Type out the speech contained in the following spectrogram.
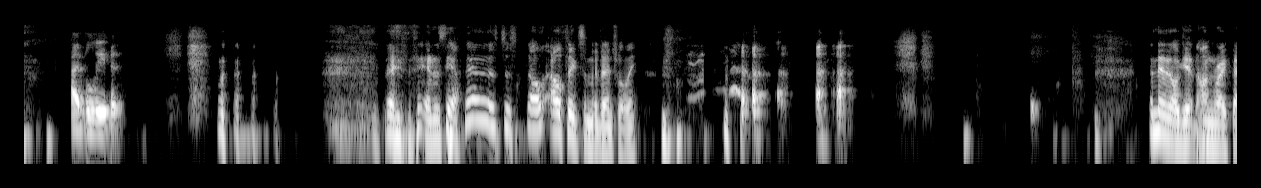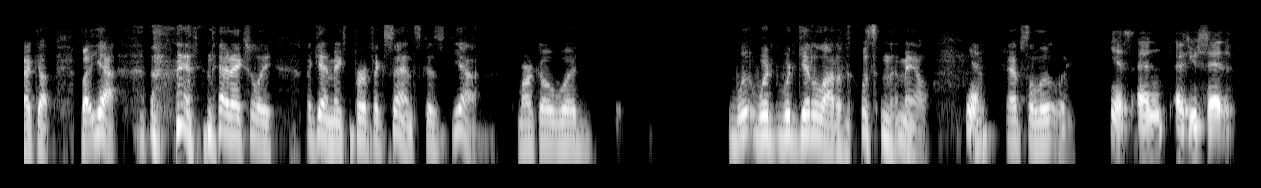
I believe it. and it's yeah, yeah, it's just I'll, I'll fix them eventually. and then they'll get hung right back up. But yeah, that actually again makes perfect sense because yeah, Marco would would would would get a lot of those in the mail. Yeah. absolutely. Yes, and as you said,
